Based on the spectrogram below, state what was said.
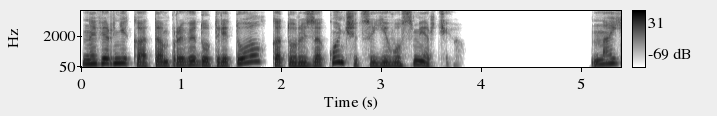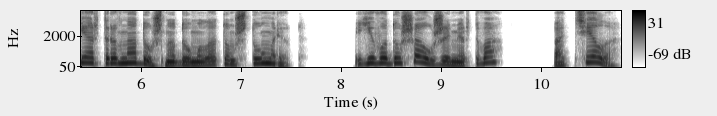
Наверняка там проведут ритуал, который закончится его смертью. Наярд равнодушно думал о том, что умрет. Его душа уже мертва, а тело,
